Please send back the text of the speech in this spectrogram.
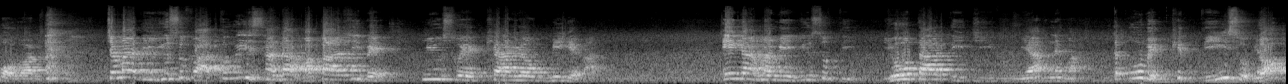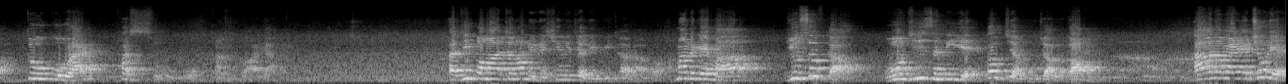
ပေါ်သွားပြီကျမဒီယူဆုကသူ့ဤဆန္ဒမပါရှိပဲမြူဆွဲဖျားယောင်းမိခဲ့ပါဧကမှန်မင်းယူဆုတီယောသားတီကြည်သူများနဲ့မှာတူပင်ဖြစ်သည်ဆိုပြီးတော့သူကိုယ်တိုင်ဖတ်ဆိုခံသွားရတယ် အဒီပေါ်မှာကျွန်တော်အနေနဲ့ရှင်းလင်းချက်လေးပြထားတာပေါ့အမှန်တကယ်မှာယူဆုကဝန်ကြီးဇနီးရဲ့တောက်ကြံမှုကြောင့်၎င်းအာနာမိုင်အချို့ရဲ့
